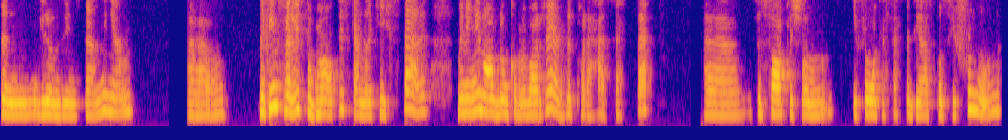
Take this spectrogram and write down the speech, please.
den grundinställningen. Uh, det finns väldigt dogmatiska anarkister men ingen av dem kommer vara rädd på det här sättet uh, för saker som ifrågasätter deras position,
